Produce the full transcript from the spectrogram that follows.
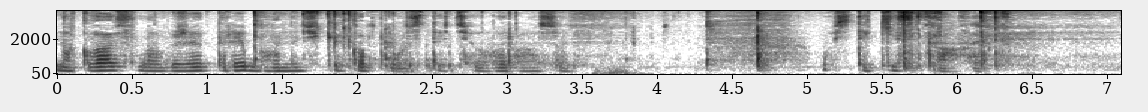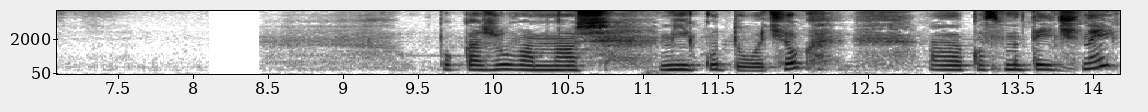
наквасила вже три баночки капусти цього разу. Ось такі справи. Покажу вам наш мій куточок е, косметичний.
